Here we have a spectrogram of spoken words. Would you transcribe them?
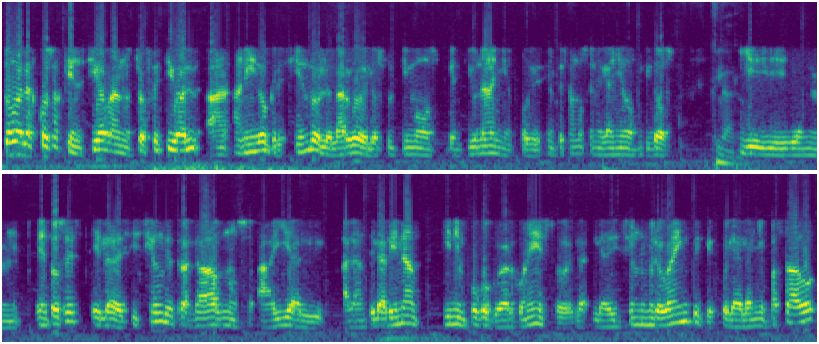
todas las cosas que encierran nuestro festival ha- han ido creciendo a lo largo de los últimos 21 años, porque empezamos en el año 2002. Claro. Y mm, entonces eh, la decisión de trasladarnos ahí al, al ante la arena tiene un poco que ver con eso. La, la edición número 20, que fue la del año pasado,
